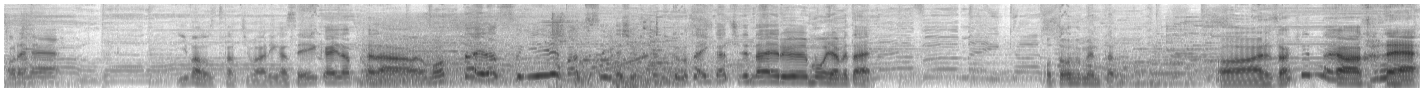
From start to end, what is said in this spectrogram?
ー。これね。今の立ち回りが正解だったらもったいなすぎバチついた瞬間にこのタイガチでなえる。もうやめたい。お豆腐メンタル。おいふざけんなよこれ。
